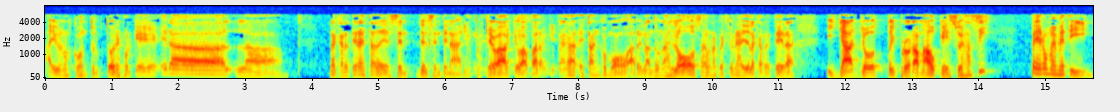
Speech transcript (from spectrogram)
hay unos constructores, porque era la, la carretera esta de cen- del centenario, pues que va, que va para, que están, están como arreglando unas losas, unas cuestiones ahí de la carretera, y ya yo estoy programado que eso es así. Pero me metí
